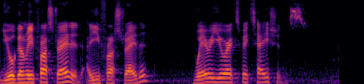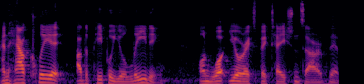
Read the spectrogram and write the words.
you're going to be frustrated. Are you frustrated? Where are your expectations? And how clear are the people you're leading on what your expectations are of them?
